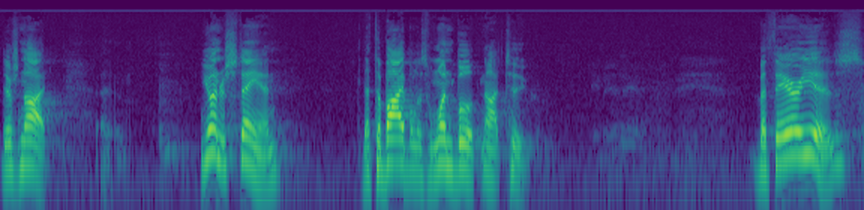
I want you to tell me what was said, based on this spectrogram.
there's not, you understand that the Bible is one book, not two. But there is,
